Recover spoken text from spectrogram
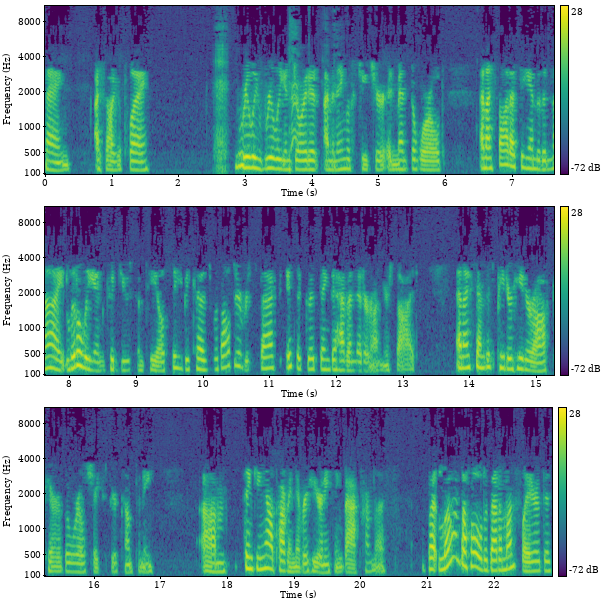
saying I saw your play, really really enjoyed it. I'm an English teacher. It meant the world. And I thought at the end of the night, little Ian could use some TLC because, with all due respect, it's a good thing to have a knitter on your side and I send this Peter Heater off, care of the Royal Shakespeare Company, um, thinking I'll probably never hear anything back from this. But lo and behold, about a month later, this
